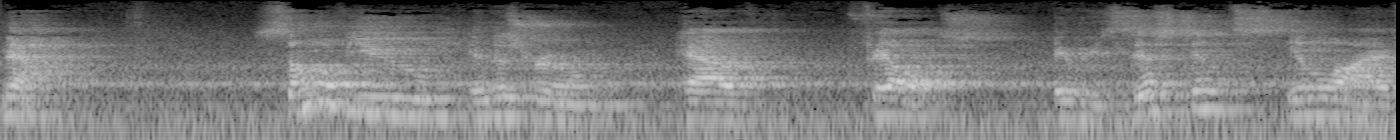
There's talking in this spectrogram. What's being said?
Now, some of you in this room have felt a resistance in life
